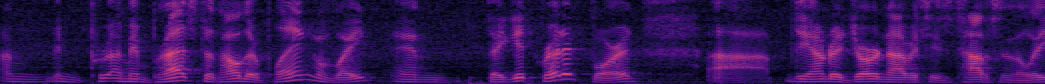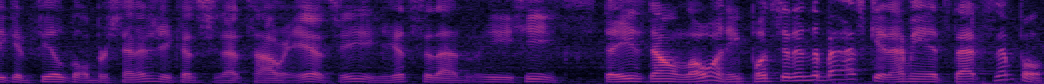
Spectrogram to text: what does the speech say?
I'm imp- I'm impressed with how they're playing of late, and they get credit for it. Uh, DeAndre Jordan obviously is tops in the league in field goal percentage because that's how he is. He, gets to that. He, he stays down low and he puts it in the basket. I mean, it's that simple.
